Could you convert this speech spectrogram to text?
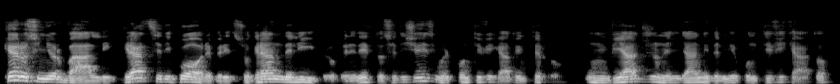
Caro signor Valli, grazie di cuore per il suo grande libro Benedetto XVI, il pontificato interrotto, un viaggio negli anni del mio pontificato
